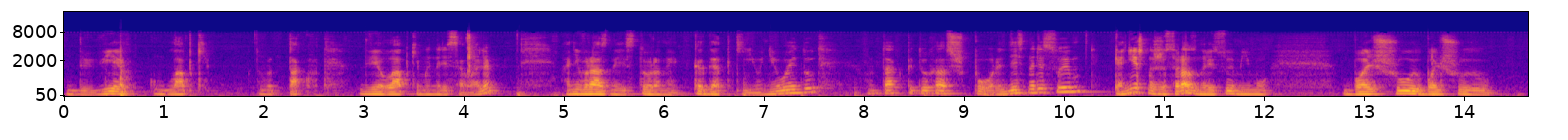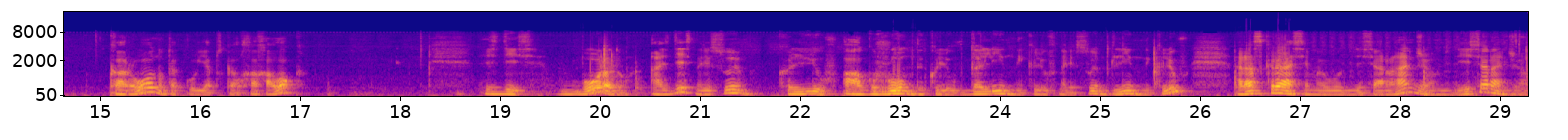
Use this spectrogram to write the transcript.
две лапки. Вот так вот. Две лапки мы нарисовали. Они в разные стороны коготки у него идут. Вот так петуха шпоры здесь нарисуем. Конечно же, сразу нарисуем ему большую-большую корону, такую, я бы сказал, хохолок. Здесь бороду, а здесь нарисуем клюв, огромный клюв, длинный клюв нарисуем, длинный клюв. Раскрасим его здесь оранжевым, здесь оранжевым.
